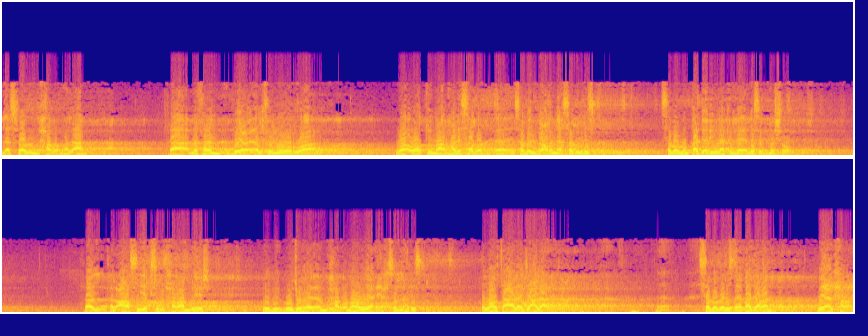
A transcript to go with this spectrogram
الأسباب المحرمة الآن فمثلا بيع الخمور و والقمار هذا سبب سبب لبعض الناس سبب رزق سبب قدري لكن ليس بمشروع. فالعاصي يكسب الحرام بإيش؟ بوجوه محرمة ويحصل له رزق. الله تعالى جعل سبب رزقه قدرا بيع الحرام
